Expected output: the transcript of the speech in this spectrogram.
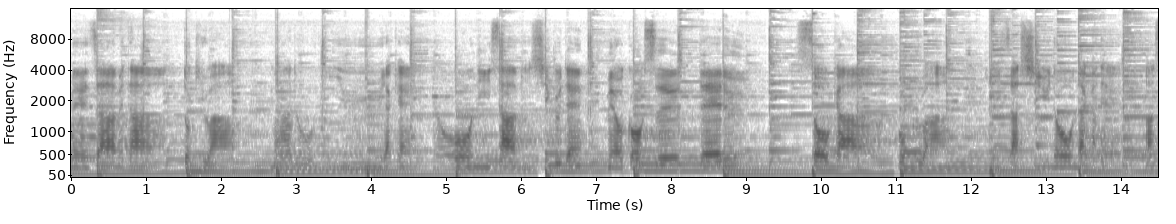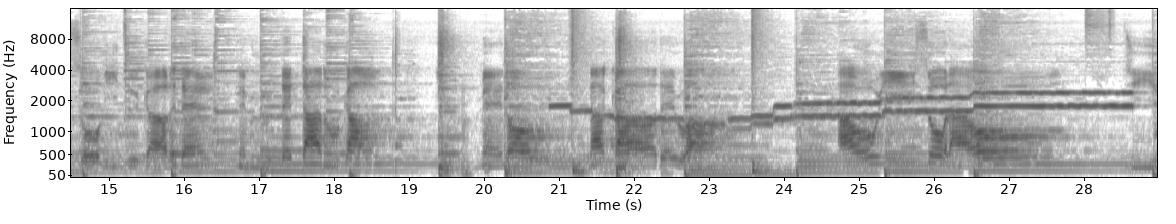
目覚めた時は窓に夕焼け妙に寂しくて目をこすってる。そうか僕は日差しの中で遊び疲れて眠ってたのか。夢の中では青い空を自由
